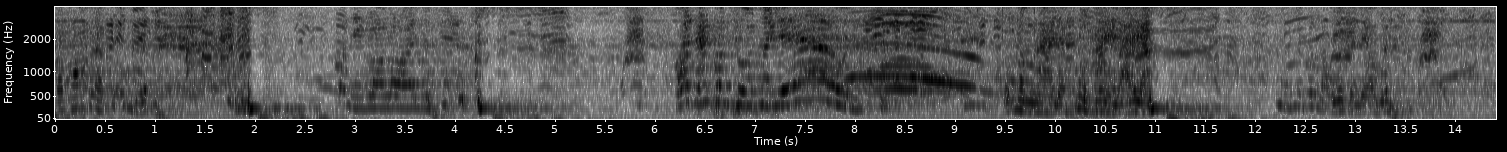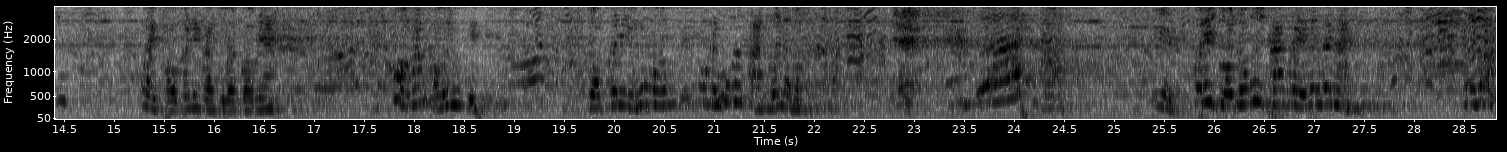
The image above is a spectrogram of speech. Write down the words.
ประคองแบบไม่เหมือนคนเองรอรออยู่ ขอฉันคนโสดหน่อยเร็ว นำนาอย่าพูดให้ร้ายอะมันก็เหลาจะแล้วมันโอ้ยเขาไม่ได้กระสวดบอกเนี่ยห้องน้ำเขาดูดิจบไปดิหูมันหูมันตันเหมือนหรอบอกเนี่ยเอ้ยออไม่ได้สวดยกมือข้างไปเรื่องนั้นน่ะนี่บ้าง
